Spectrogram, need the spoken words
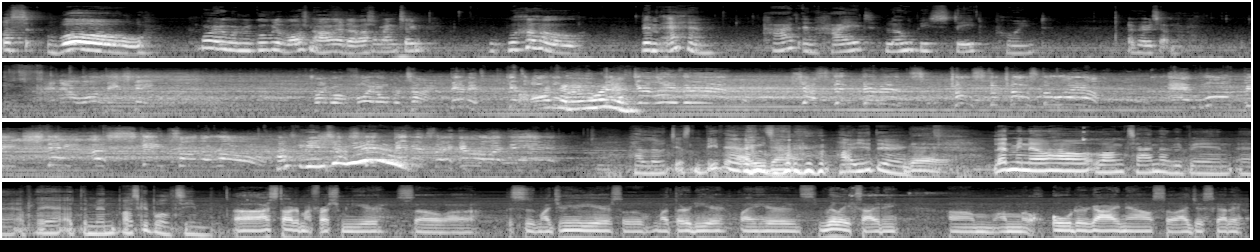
Prøv at se. Wow! Prøv at google- google vores navne, at der var så mange ting. Wow. Hvem er han? Hard and Height, Long Beach State Point. Okay, vi tager den her. And now Long Beach State trying to avoid overtime. Bibbins gets all the way to the basket and lays it in. Justin Bibbins, coast to coast the layup. And Long Beach State escapes on the roll. Han skal vi Justin interview! Bibbins, the hero at the end. Hello, Justin Bibbins. How you doing? Good. Let me know how long time have you been uh, player at the men basketball team? Uh, I started my freshman year, so uh, this is my junior year, so my third year playing here. It's really exciting. Um, I'm an older guy now, so I just gotta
